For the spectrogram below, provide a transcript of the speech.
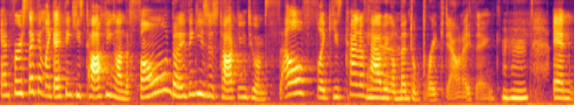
and for a second, like I think he's talking on the phone, but I think he's just talking to himself. Like he's kind of having a mental breakdown. I think, mm-hmm. and.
